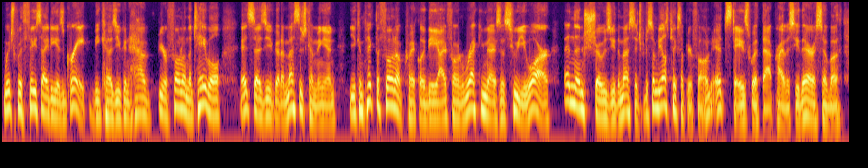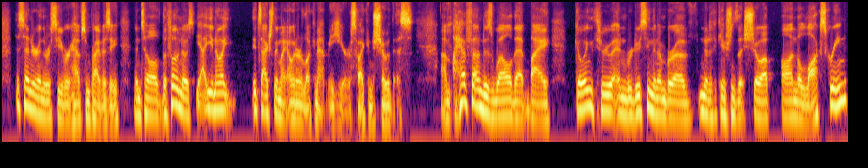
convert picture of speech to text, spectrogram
which with Face ID is great because you can have your phone on the table. It says you've got a message coming in. You can pick the phone up quickly. The iPhone recognizes who you are and then shows you the message. But if somebody else picks up your phone, it stays with that privacy there. So both the sender and the receiver have some privacy until the phone knows, yeah, you know what? It's actually my owner looking at me here, so I can show this. Um, I have found as well that by going through and reducing the number of notifications that show up on the lock screen,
